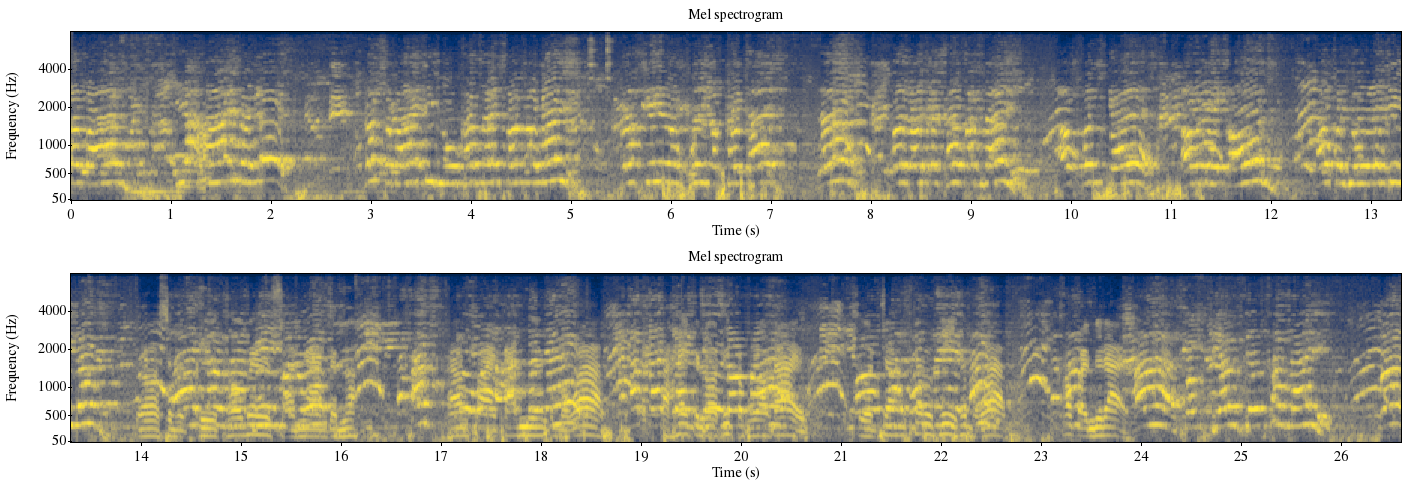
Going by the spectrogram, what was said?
ฐบาลอย่าหายไปเลยรัฐบาลที่อยู่ข้างในฟังเอาไว้เมื่อกี้เราคุยกับตัวแทนแล้วว่าเราจะเข้าข้างในเอาคนแก่ เอาเด็กอ่อนเอาไปอยู่ในที่นั่นก็สรุปคือเขาไม่ได้สอนงานกันเนาะทางฝ่ายการเมืองก็บอกว่าให้ไปรอที่กพรได้ ส่วนเจ้าเจ้าหน้าที่เขาบอกว่าเข้าไปไม่ได้อ่าส่งเสียงเสียงข้างในเพราะ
